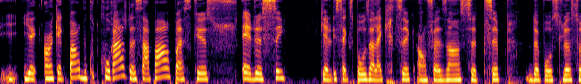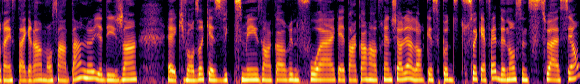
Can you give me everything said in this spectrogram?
il y a en quelque part beaucoup de courage de sa part parce que elle le sait qu'elle s'expose à la critique en faisant ce type de post-là sur Instagram. On s'entend, là. Il y a des gens euh, qui vont dire qu'elle se victimise encore une fois, qu'elle est encore en train de chialer, alors que c'est pas du tout ça qu'elle fait. Elle dénonce une situation.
